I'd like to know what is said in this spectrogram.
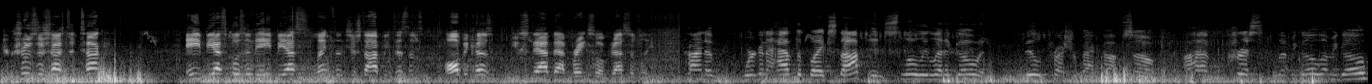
Your cruiser starts to tuck. ABS goes into ABS, lengthens your stopping distance, all because you stab that brake so aggressively. kind of we're gonna have the bike stopped and slowly let it go and build pressure back up. So I'll have Chris let me go, let me go,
